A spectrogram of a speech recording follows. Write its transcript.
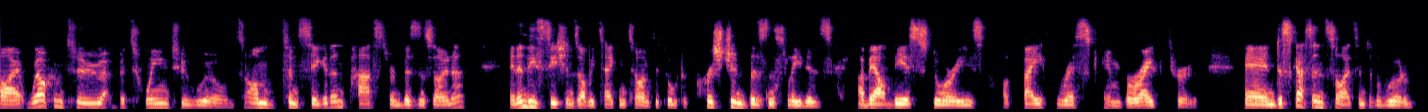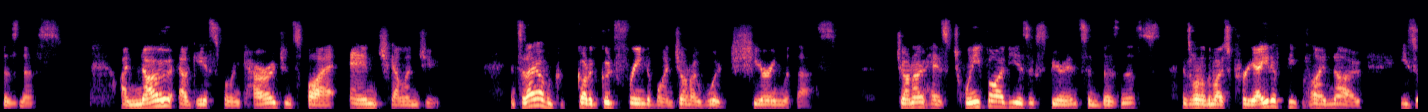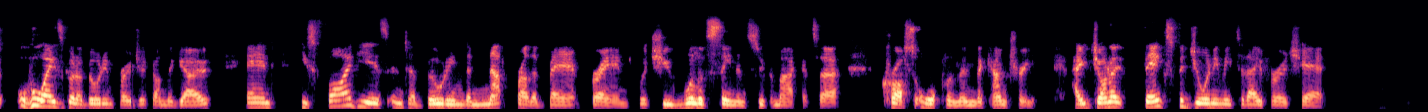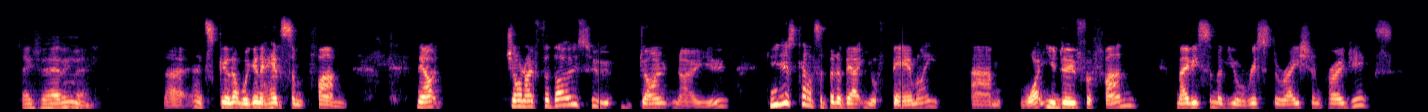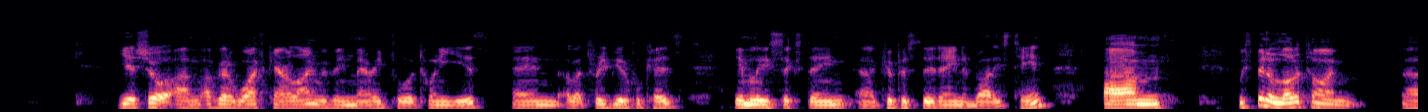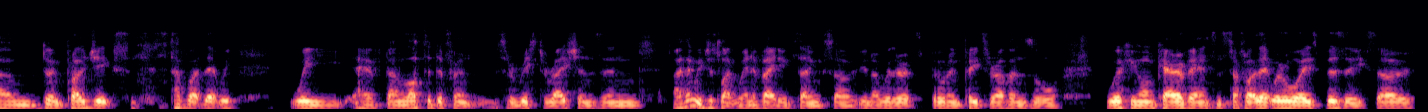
Hi, welcome to Between Two Worlds. I'm Tim Segedin, pastor and business owner. And in these sessions, I'll be taking time to talk to Christian business leaders about their stories of faith, risk, and breakthrough, and discuss insights into the world of business. I know our guests will encourage, inspire, and challenge you. And today I've got a good friend of mine, Jono Wood, sharing with us. Jono has 25 years' experience in business, is one of the most creative people I know, He's always got a building project on the go. And he's five years into building the Nut Brother brand, which you will have seen in supermarkets uh, across Auckland and the country. Hey, Jono, thanks for joining me today for a chat. Thanks for having me. Uh, it's good. We're going to have some fun. Now, Jono, for those who don't know you, can you just tell us a bit about your family, um, what you do for fun, maybe some of your restoration projects? Yeah, sure. Um, I've got a wife, Caroline. We've been married for 20 years, and I've got three beautiful kids. Emily's 16, uh, Cooper's 13, and Riley's 10. Um, we spend a lot of time um, doing projects and stuff like that. We we have done lots of different sort of restorations, and I think we just like renovating things. So you know, whether it's building pizza ovens or working on caravans and stuff like that, we're always busy. So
